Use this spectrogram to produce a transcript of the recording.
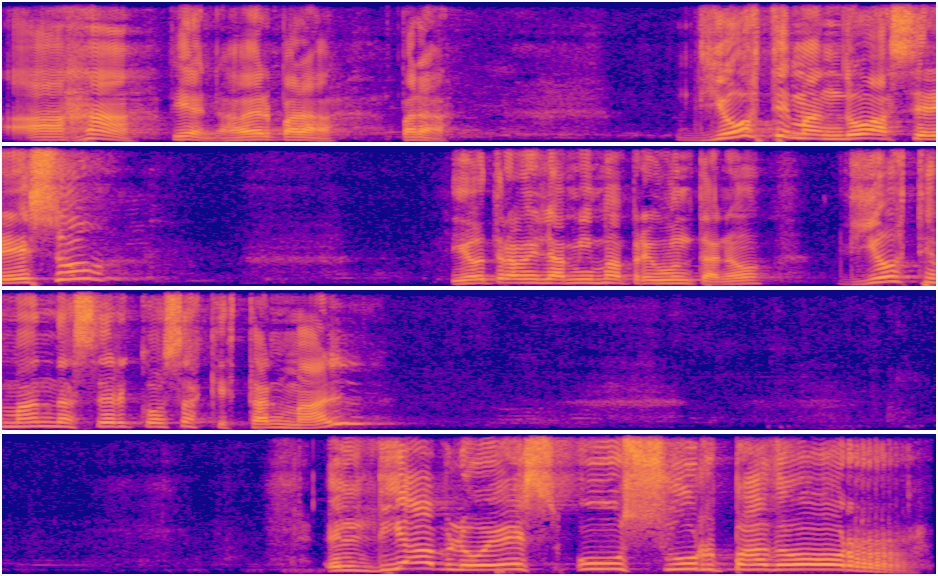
Ajá, bien, a ver, pará, pará. ¿Dios te mandó a hacer eso? Y otra vez la misma pregunta, ¿no? ¿Dios te manda a hacer cosas que están mal? El diablo es usurpador.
